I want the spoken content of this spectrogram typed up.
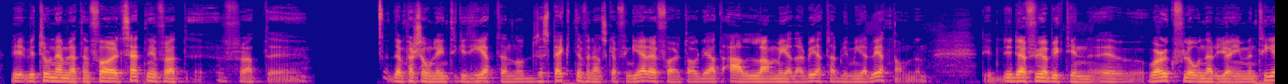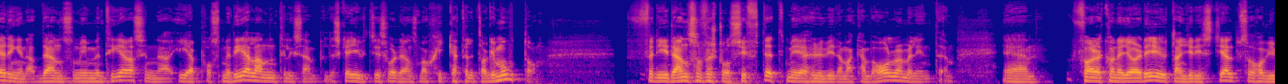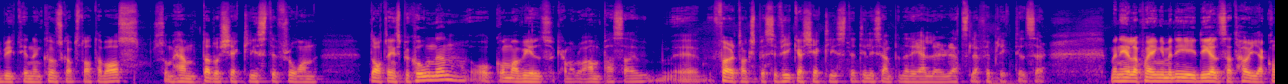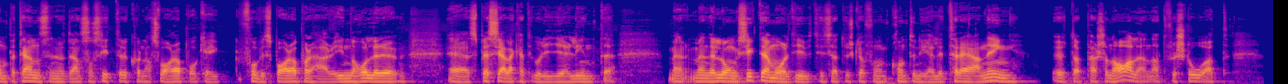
Vi, vi tror nämligen att en förutsättning för att, för att eh, den personliga integriteten och respekten för den ska fungera i företag det är att alla medarbetare blir medvetna om den. Det, är därför vi har byggt in eh, workflow när du gör inventeringen att den som inventerar sina e-postmeddelanden till exempel det ska givetvis vara den som har skickat eller tagit emot dem. För det är den som förstår syftet med huruvida man kan behålla dem eller inte. Eh, för att kunna göra det utan juristhjälp så har vi byggt in en kunskapsdatabas som hämtar då checklistor från Datainspektionen och om man vill så kan man då anpassa eh, företagsspecifika checklistor till exempel när det gäller rättsliga förpliktelser. Men hela poängen med det är dels att höja kompetensen hos den som sitter och kunna svara på okej, okay, får vi spara på det här? Innehåller det eh, speciella kategorier eller inte? Men, men det långsiktiga målet är givetvis att du ska få en kontinuerlig träning utav personalen att förstå att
